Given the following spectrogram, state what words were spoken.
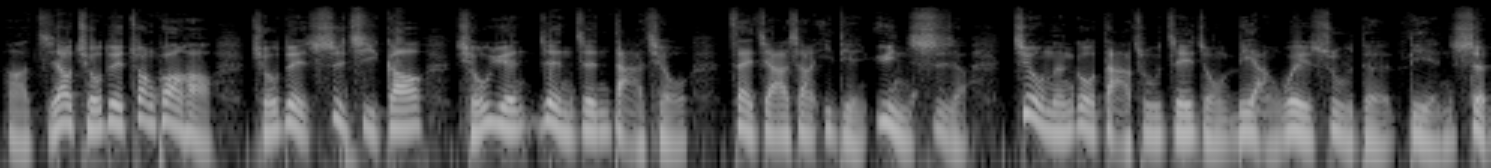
啊，只要球队状况好，球队士气高，球员认真打球，再加上一点运势啊，就能够打出这种两位数的连胜。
